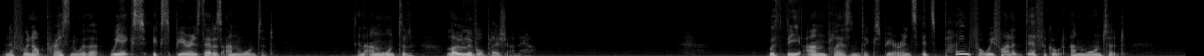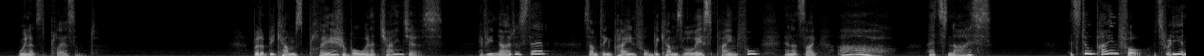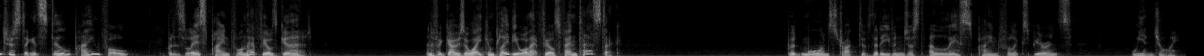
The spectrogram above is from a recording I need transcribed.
And if we're not present with it, we ex- experience that as unwanted. An unwanted, low level pleasure now. With the unpleasant experience, it's painful. We find it difficult, unwanted, when it's pleasant but it becomes pleasurable when it changes. Have you noticed that? Something painful becomes less painful, and it's like, oh, that's nice. It's still painful. It's really interesting. It's still painful, but it's less painful, and that feels good. And if it goes away completely, well, that feels fantastic. But more instructive that even just a less painful experience we enjoy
